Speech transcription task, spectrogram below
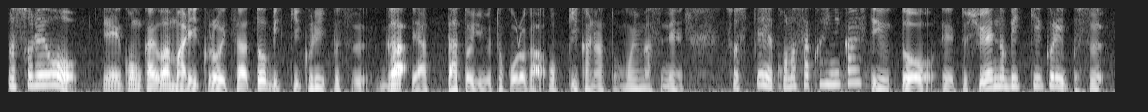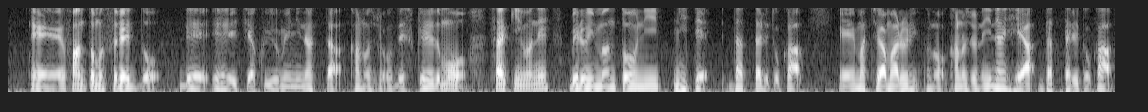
まあ、それを、えー、今回はマリー・クロイツァーとビッキー・クリープスがやったというところが大きいかなと思いますね。そしてこの作品に関して言うと、えー、と主演のビッキー・クリープスえー、ファントムスレッドで、えー、一躍有名になった彼女ですけれども、最近はね、ベルインマン島に似てだったりとか、えー、マチュア・マルリックの彼女のいない部屋だったりとか、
